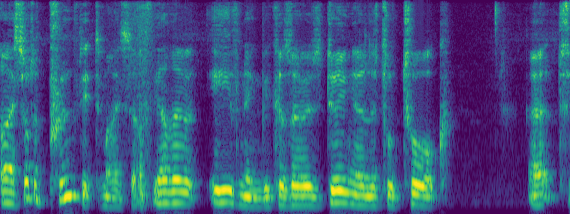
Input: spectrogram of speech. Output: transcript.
I sort of proved it to myself the other evening because I was doing a little talk at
